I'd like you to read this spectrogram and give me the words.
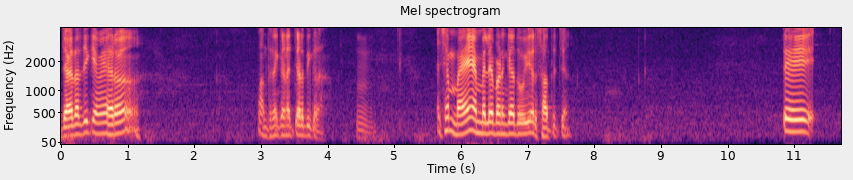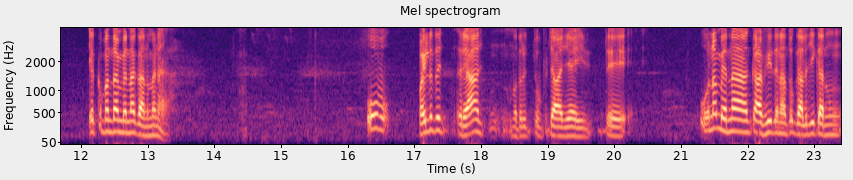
ਜੈਦਰ ਜੀ ਕਿਵੇਂ ਹਰ? ਪੰਥ ਨੇ ਕਹਿਣਾ ਚੜ੍ਹਦੀ ਕਲਾ। ਹੂੰ। ਅੱਛਾ ਮੈਂ ਐਮਐਲਏ ਬਣ ਗਿਆ 2007 ਚ। ਤੇ ਇੱਕ ਬੰਦਾ ਮੇਰੇ ਨਾਲ ਗਨਮੈਨ ਆਇਆ। ਉਹ ਪਹਿਲਾਂ ਤਾਂ ਰਿਹਾ ਮਤਲਬ ਚੁੱਪਚਾਪ ਜਿਹਾ ਹੀ ਤੇ ਉਹ ਨਾ ਮੇਰੇ ਨਾਲ ਕਾਫੀ ਦਿਨਾਂ ਤੋਂ ਗੱਲ ਜੀ ਕਰਨ ਨੂੰ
